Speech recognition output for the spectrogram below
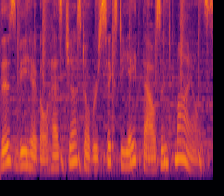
This vehicle has just over 68,000 miles.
